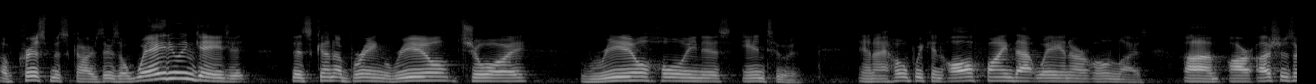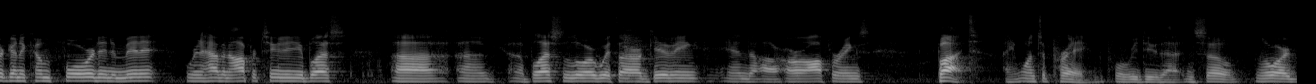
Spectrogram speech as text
of Christmas cards. There's a way to engage it that's going to bring real joy, real holiness into it. And I hope we can all find that way in our own lives. Um, our ushers are going to come forward in a minute. We're going to have an opportunity to bless, uh, uh, uh, bless the Lord with our giving and our, our offerings. But I want to pray before we do that. And so, Lord,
